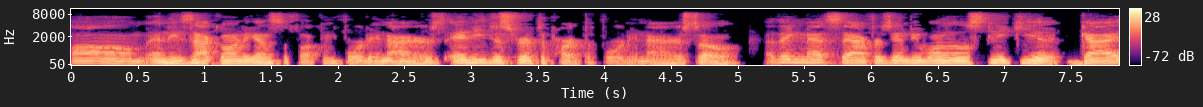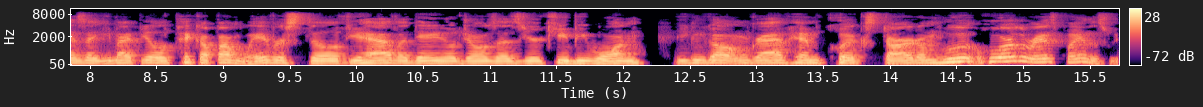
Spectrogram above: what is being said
Um, and he's not going against the fucking 49ers. And he just ripped apart the 49ers. So I think Matt Stafford's going to be one of those sneaky guys that you might be able to pick up on waivers still if you have a Daniel Jones as your QB1. You can go out and grab him quick, start him. Who who are the Rams playing this week?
